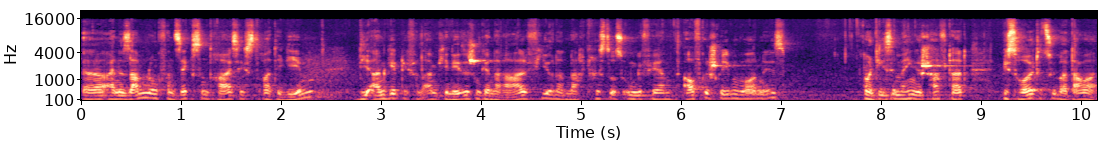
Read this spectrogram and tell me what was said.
äh, eine Sammlung von 36 Strategien, die angeblich von einem chinesischen General 400 nach Christus ungefähr aufgeschrieben worden ist und die es immerhin geschafft hat, bis heute zu überdauern.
